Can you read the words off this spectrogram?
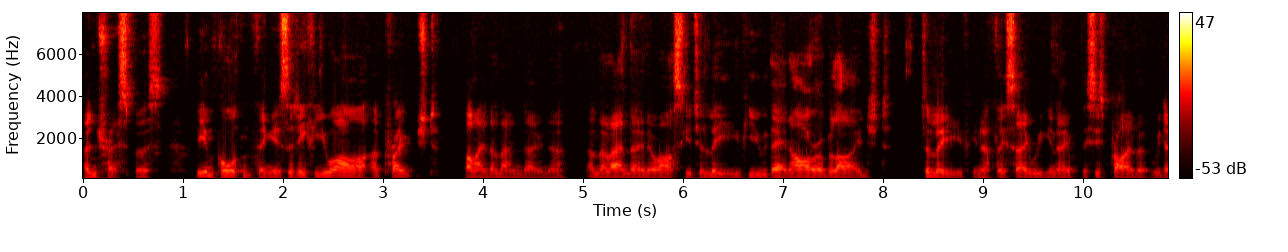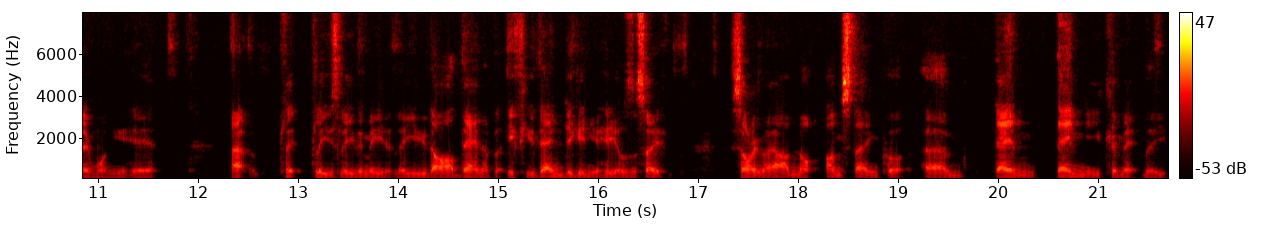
and trespass. The important thing is that if you are approached by the landowner and the landowner asks you to leave, you then are obliged to leave. You know, if they say, we, you know, this is private, we don't want you here, uh, pl- please leave immediately. You are then, if you then dig in your heels and say, sorry, mate, I'm not, I'm staying put, um, then, then you commit the,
